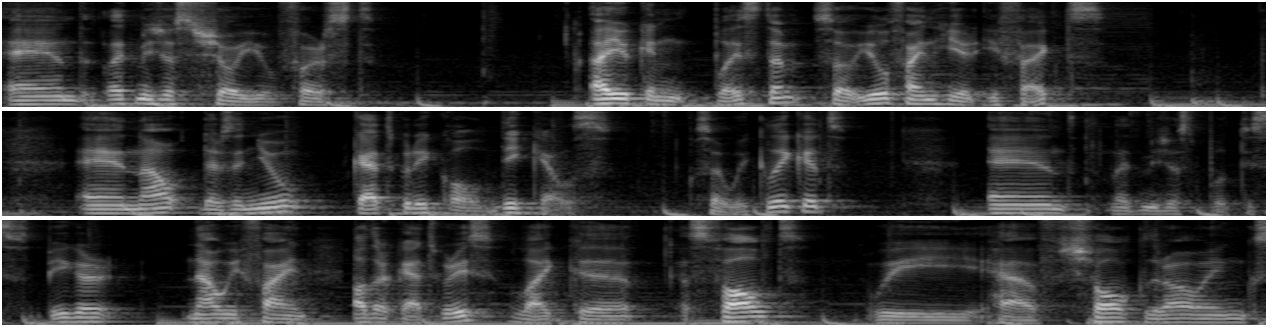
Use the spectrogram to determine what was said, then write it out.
And let me just show you first how you can place them. So you'll find here effects, and now there's a new category called decals. So we click it and let me just put this bigger. Now we find other categories like uh, asphalt, we have chalk drawings,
